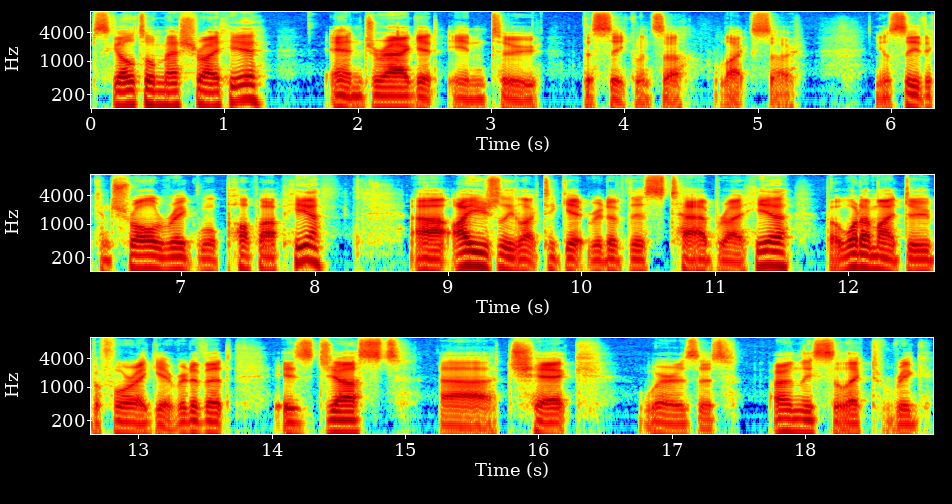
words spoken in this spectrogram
skeletal mesh right here and drag it into the sequencer like so. You'll see the control rig will pop up here. Uh, I usually like to get rid of this tab right here, but what I might do before I get rid of it is just uh, check, where is it? Only select rig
